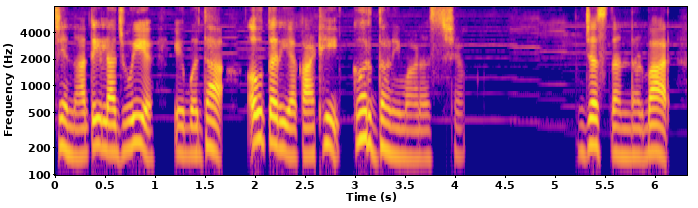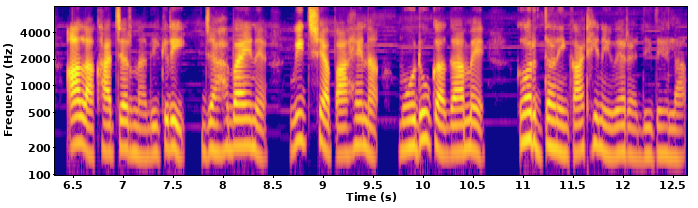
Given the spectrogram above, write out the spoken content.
જે નાતીલા જોઈએ એ બધા અવતરિયા કાઠી ઘરધણી માણસ છે. જસદન દરબાર, આલા ખાચરના દીકરી જાહબાઈને વિછ્યા પાહેના મોઢુકા ગામે ઘરધણી કાઠીની વેરે દીધેલા.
